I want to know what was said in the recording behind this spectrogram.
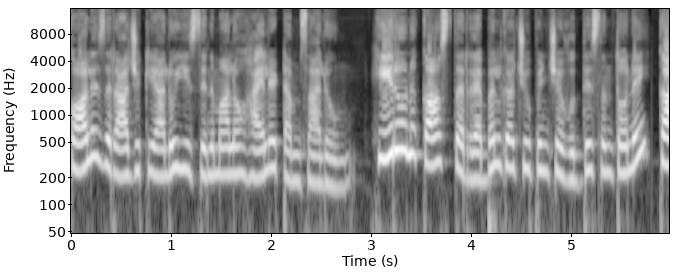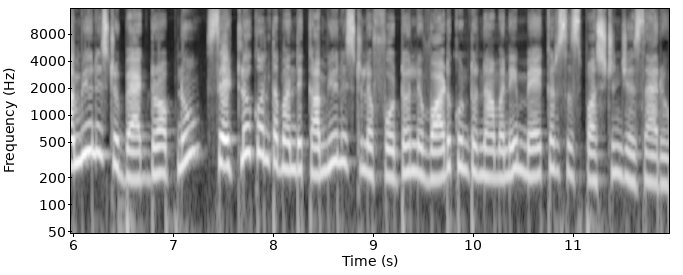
కాలేజీ రాజకీయాలు ఈ సినిమాలో హైలైట్ అంశాలు. హీరోను కాస్త రెబల్గా చూపించే ఉద్దేశంతోనే కమ్యూనిస్టు బ్యాక్ డ్రాప్ను సెట్లో కొంతమంది కమ్యూనిస్టుల ఫోటోల్ని వాడుకుంటున్నామని మేకర్స్ స్పష్టం చేశారు.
